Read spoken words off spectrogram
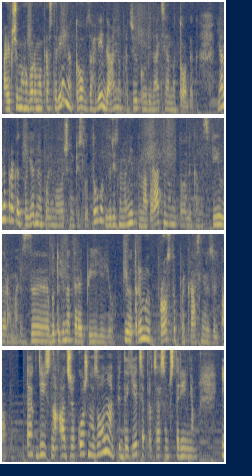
А якщо ми говоримо про старіння, то взагалі ідеально працює комбінація методик. Я, наприклад, поєдную полімолочну кислоту з різноманітними апаратними методиками, з філерами, з ботулінотерапією і отримую просто прекрасні результати. Так, дійсно, адже кожна зона піддається процесам старіння. І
